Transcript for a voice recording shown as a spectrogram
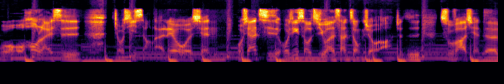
我，我后来是酒气上来，因为我先，我现在其实我已经收集完三种酒啊，就是出发前的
